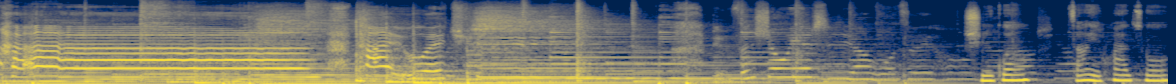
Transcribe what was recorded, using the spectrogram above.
痕。太委屈，连分手也是让我最后。时光早已化作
